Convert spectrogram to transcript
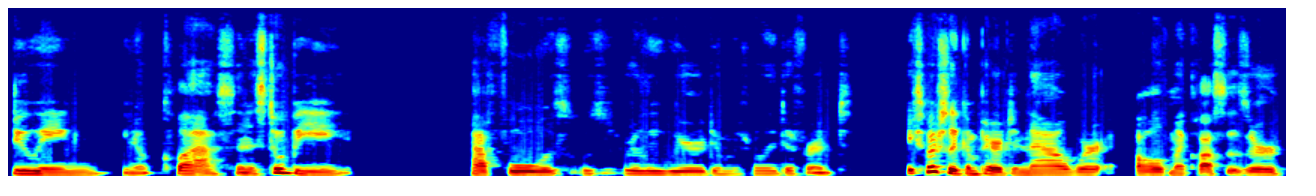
doing, you know, class and it still be half full was, was really weird and was really different. Especially compared to now where all of my classes are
